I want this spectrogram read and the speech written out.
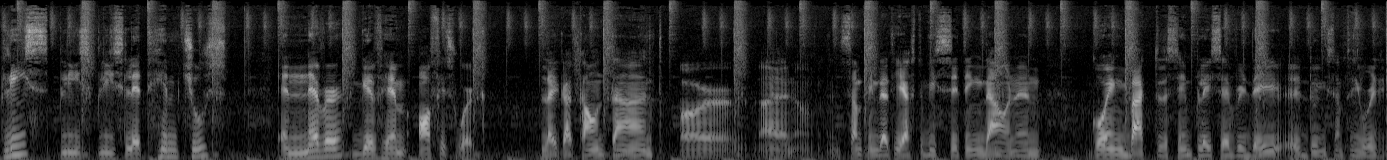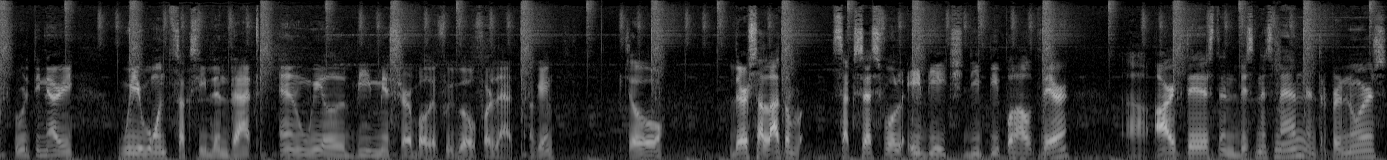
please, please, please let him choose and never give him office work like accountant or I don't know something that he has to be sitting down and going back to the same place every day uh, doing something routinary we won't succeed in that and we'll be miserable if we go for that okay so there's a lot of successful ADHD people out there uh, artists and businessmen entrepreneurs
